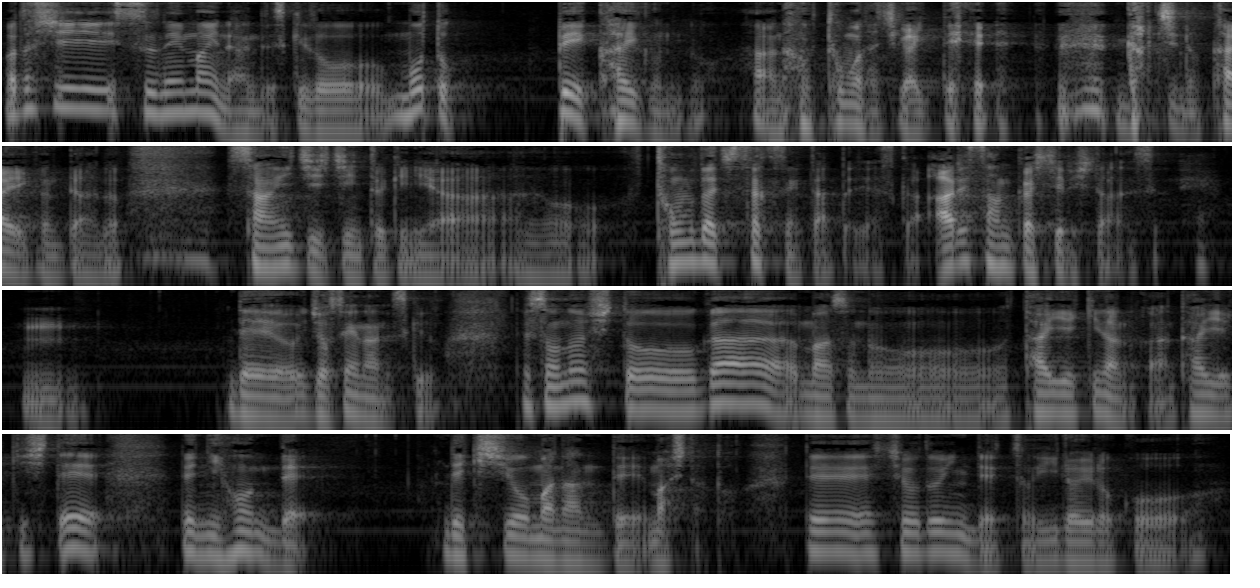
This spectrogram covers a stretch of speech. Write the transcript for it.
私、数年前なんですけど元米海軍のあの友達がいて ガチの海軍ってあの311の時にはあの友達作戦ってあったじゃないですか。あれ参加してる人なんですよね、うん、で女性なんですけど。でその人が、まあ、その退役なのかな。退役してで日本で歴史を学んでましたと。でちょうどいいんでいろいろこう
